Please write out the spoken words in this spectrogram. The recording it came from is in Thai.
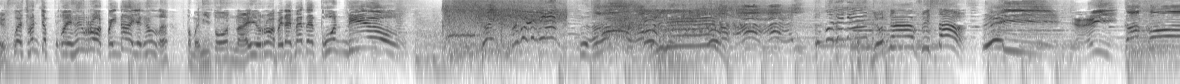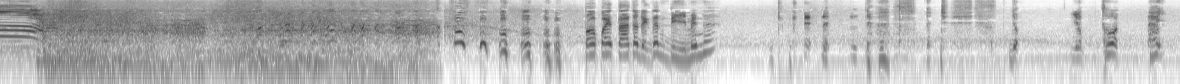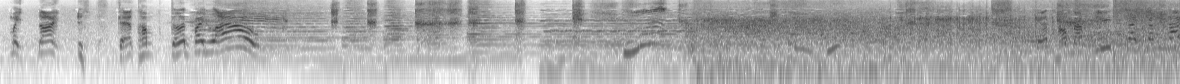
นึกว่าฉันจะปล่อยให้รอดไปได้อย่างนั้นเหรอ ต้องไม่มีตัวไหนรอดไปได้แม้แต่ตัวเดียว เฮ้ยหยุดนะฟิสเซอร์เฮ้ยเฮ้ยก็โคต่อไปตาเจ้าเด็กนั่นดีไหมนะยกยกโทษให้ ไม่ได้ แกทำเกินไปแล้วแกทำแบบนี้ได้ยังไง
